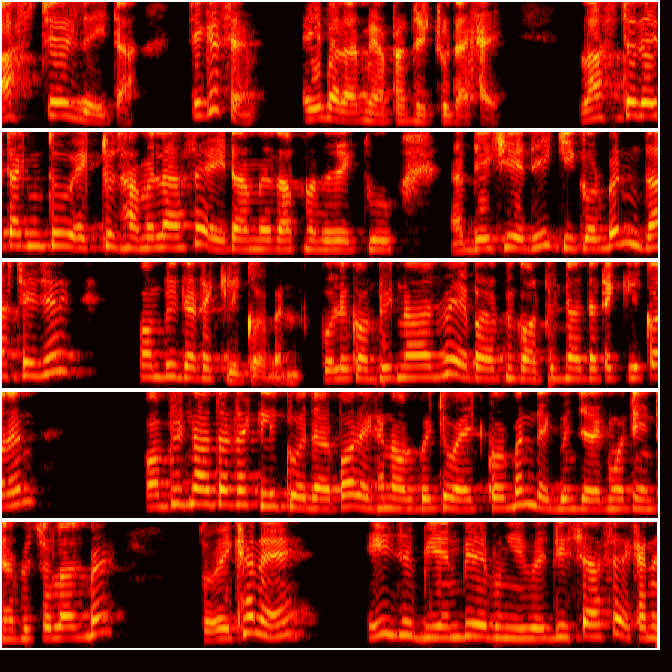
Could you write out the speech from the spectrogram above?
লাস্টের যেইটা, ঠিক আছে? এইবার আমি আপনাদের একটু দেখাই। লাস্টের এইটা কিন্তু একটু ঝামেলা আছে। এইটা আমি আপনাদের একটু দেখিয়ে দিই কি করবেন। জাস্ট এই যে কমপ্লিট ডাটা ক্লিক করবেন। করলে কমপ্লিট নাও আসবে। এবার আপনি কমপ্লিট নাও ডাটা ক্লিক করেন। কমপ্লিট নাও ডাটা ক্লিক করে দেওয়ার পর এখানে অল্প একটু ওয়েট করবেন। দেখবেন যে এরকম একটা ইন্টারফেস চলে আসবে। তো এখানে এই যে বিএনবি এবং ইউএসডিসি আছে এখানে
